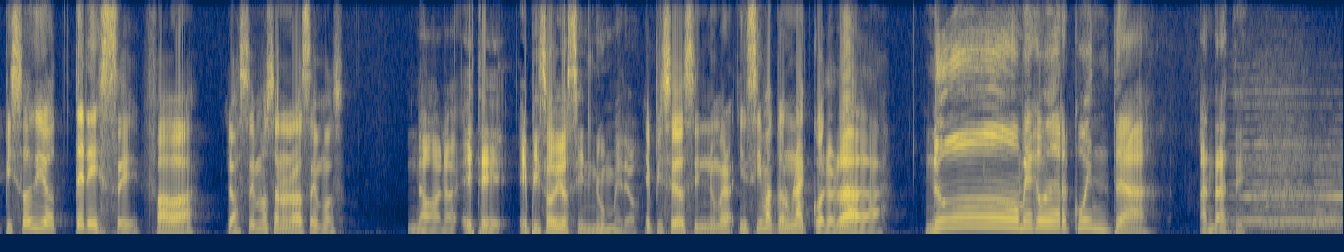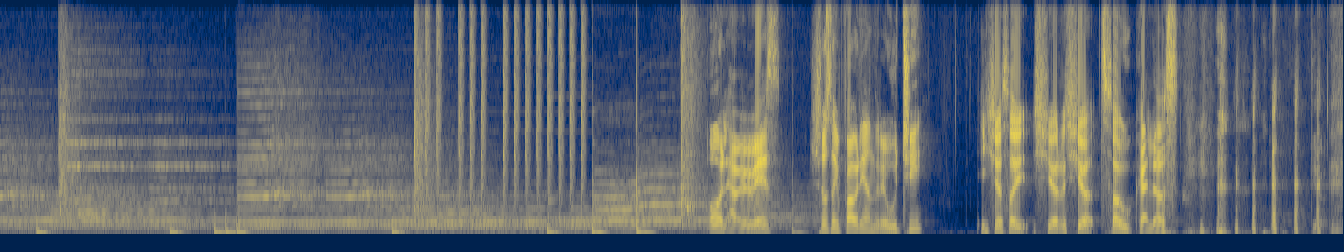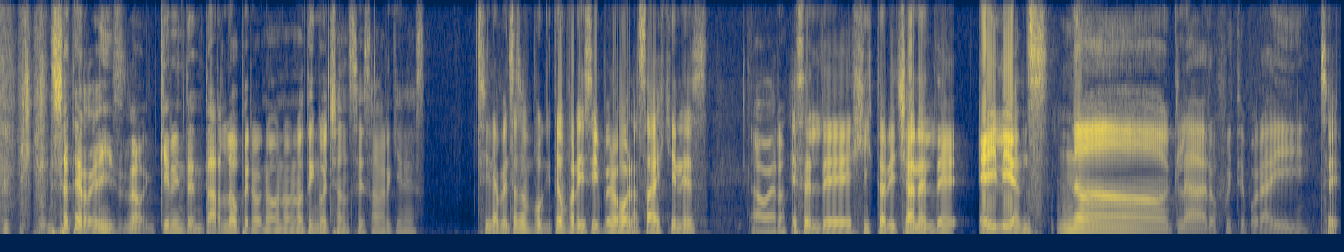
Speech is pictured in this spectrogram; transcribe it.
Episodio 13, Faba. ¿Lo hacemos o no lo hacemos? No, no, este episodio sin número. Episodio sin número. Encima con una colorada. ¡No! Me acabo de dar cuenta. Andate. Hola, bebés. Yo soy Fabri Andreucci. Y yo soy Giorgio Tsoukalos. ya te reís. No, quiero intentarlo, pero no, no, no tengo chance de saber quién es. Si la pensás un poquito, por ahí sí, pero bueno, ¿sabes quién es? A ver. Es el de History Channel de Aliens. No, claro, fuiste por ahí. Sí.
